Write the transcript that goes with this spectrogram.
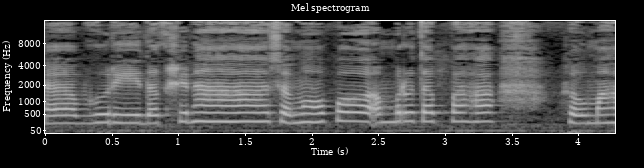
भूरि दक्षिणः, समोपो अमृतपः सोमः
